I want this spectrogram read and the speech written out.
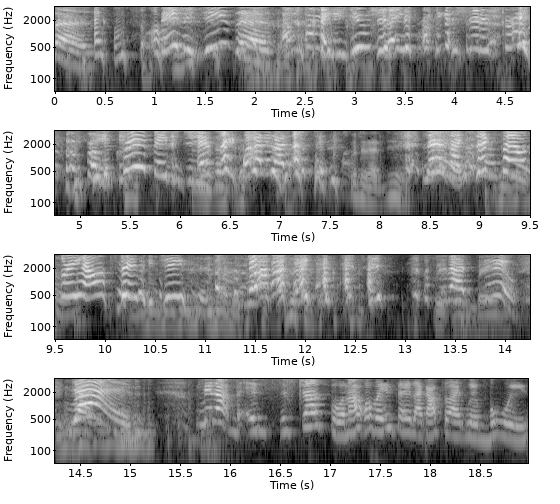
Like, I'm sorry. Baby Jesus. I'm coming to you This straight shit, from this the, shit is crazy. from the crib, baby Jesus. like- Why did I do this? What did I do? That's like six pound, three ounce, baby Jesus. what did I do? Yes. I mean, I, it's just stressful, and I always say, like, I feel like with boys,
